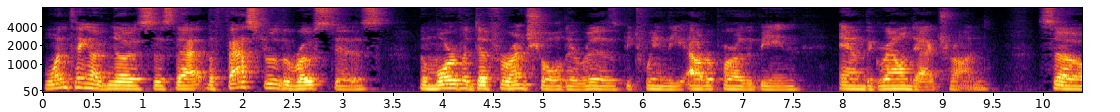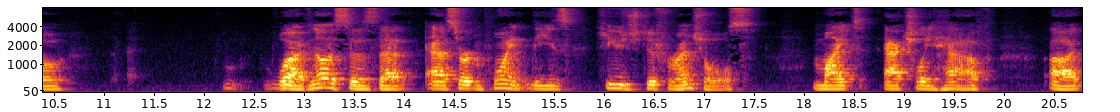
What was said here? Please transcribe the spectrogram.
One thing I've noticed is that the faster the roast is, the more of a differential there is between the outer part of the bean and the ground Agtron. So what I've noticed is that at a certain point, these huge differentials might actually have uh,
